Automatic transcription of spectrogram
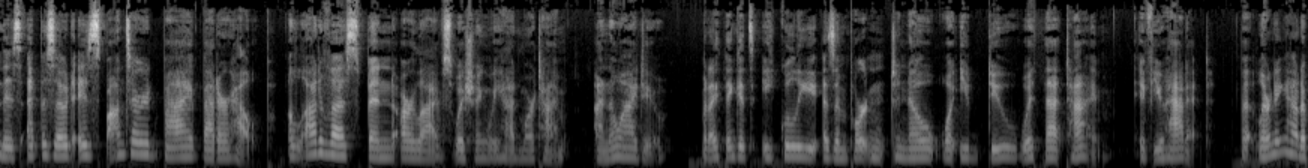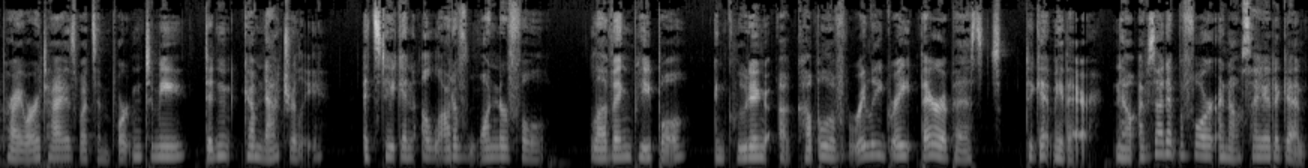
This episode is sponsored by BetterHelp. A lot of us spend our lives wishing we had more time. I know I do. But I think it's equally as important to know what you'd do with that time, if you had it. But learning how to prioritize what's important to me didn't come naturally. It's taken a lot of wonderful, loving people, including a couple of really great therapists, to get me there. Now, I've said it before and I'll say it again.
